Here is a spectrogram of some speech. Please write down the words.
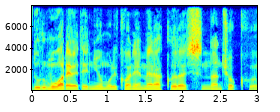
durumu var. Evet Ennio Morricone merakları açısından çok e,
